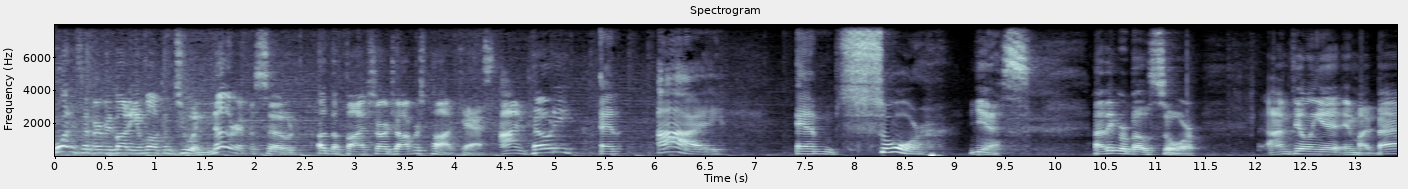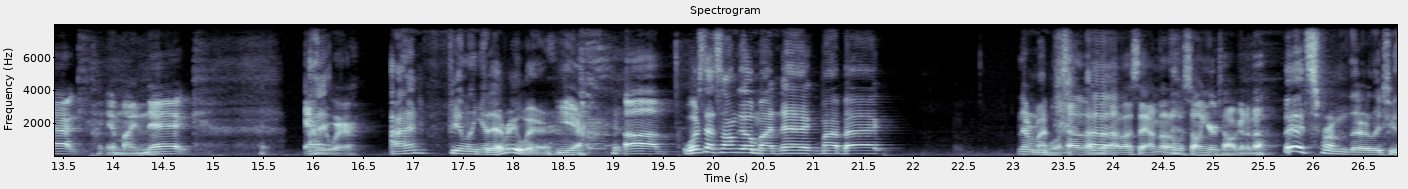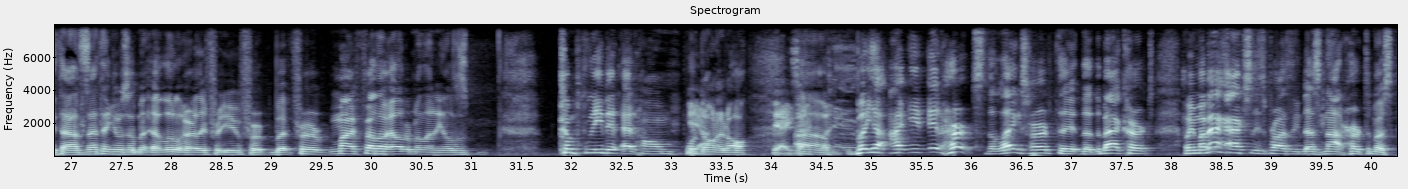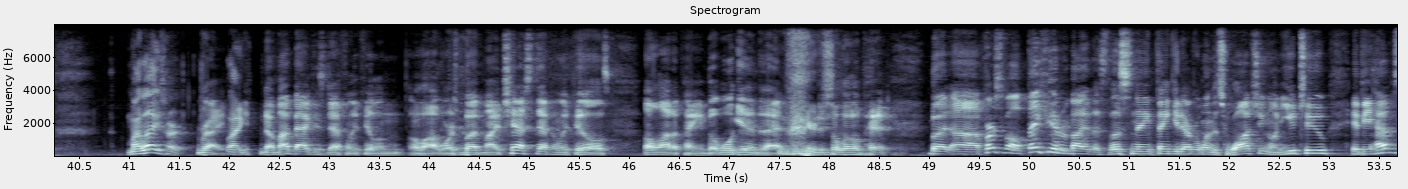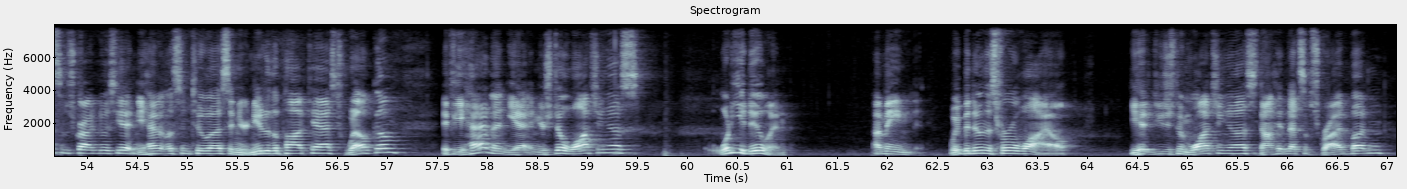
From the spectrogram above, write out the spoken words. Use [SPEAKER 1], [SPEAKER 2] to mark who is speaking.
[SPEAKER 1] What is up, everybody, and welcome to another episode of the Five Star Jobbers Podcast. I'm Cody.
[SPEAKER 2] and I am sore.
[SPEAKER 1] Yes, I think we're both sore. I'm feeling it in my back, in my neck, everywhere.
[SPEAKER 2] I'm feeling it everywhere.
[SPEAKER 1] Yeah. Um,
[SPEAKER 2] What's that song go? My neck, my back. Never mind.
[SPEAKER 1] I was, I was about to say, I don't know what song you're talking about.
[SPEAKER 2] It's from the early 2000s. I think it was a, a little early for you, for but for my fellow elder millennials, complete it at home or
[SPEAKER 1] Yeah.
[SPEAKER 2] don't at all.
[SPEAKER 1] Yeah, exactly.
[SPEAKER 2] Um, but yeah, I, it, it hurts. The legs hurt. The, the the back hurts. I mean, my back actually surprisingly does not hurt the most. My legs hurt.
[SPEAKER 1] Right.
[SPEAKER 2] Like
[SPEAKER 1] no, my back is definitely feeling a lot worse, but my chest definitely feels a lot of pain. But we'll get into that here just a little bit. But uh, first of all, thank you to everybody that's listening. Thank you to everyone that's watching on YouTube. If you haven't subscribed to us yet and you haven't listened to us and you're new to the podcast, welcome. If you haven't yet and you're still watching us, what are you doing? I mean, we've been doing this for a while. You you just been watching us, not hitting that subscribe button.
